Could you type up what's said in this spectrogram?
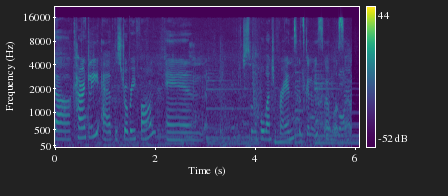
We are currently at the strawberry farm and just with a whole bunch of friends. It's gonna be so awesome.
